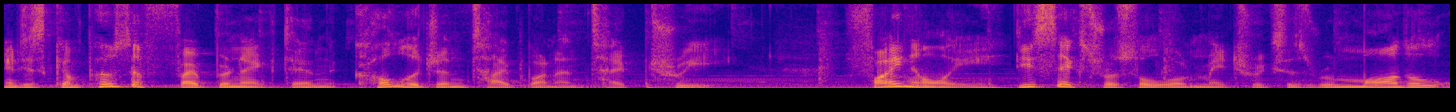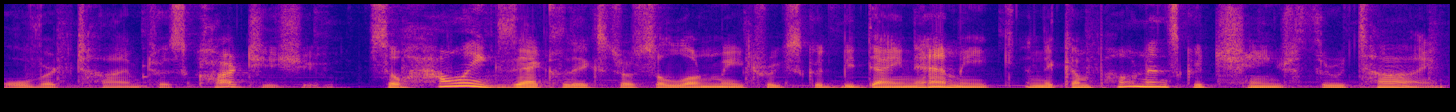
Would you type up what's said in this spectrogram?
It is composed of fibronectin, collagen type 1 and type 3. Finally, this extracellular matrix is remodeled over time to scar tissue. So how exactly extracellular matrix could be dynamic and the components could change through time?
